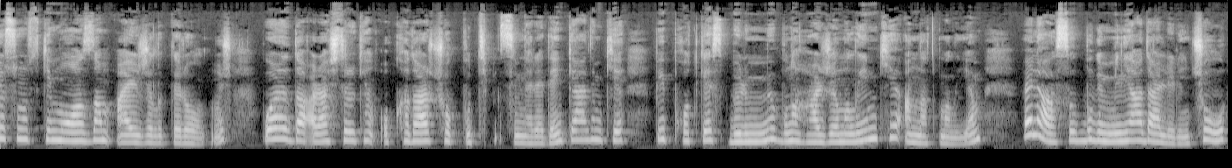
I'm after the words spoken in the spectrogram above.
görüyorsunuz ki muazzam ayrıcalıkları olmuş. Bu arada araştırırken o kadar çok bu tip isimlere denk geldim ki bir podcast bölümümü buna harcamalıyım ki anlatmalıyım. Velhasıl bugün milyarderlerin çoğu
